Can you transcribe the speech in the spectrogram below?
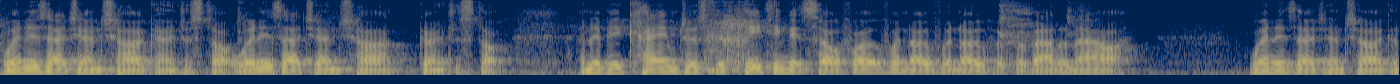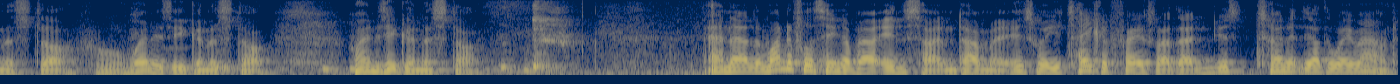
When is Ajahn Chah going to stop? When is Ajahn Chah going to stop? And it became just repeating itself over and over and over for about an hour. When is Ajahn Chah going to stop? When is he going to stop? When is he going to stop? And now the wonderful thing about insight and Dhamma is where you take a phrase like that and you just turn it the other way around.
